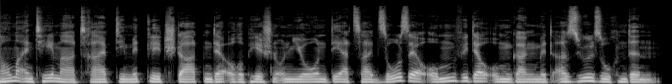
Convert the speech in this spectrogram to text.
Kaum ein Thema treibt die Mitgliedstaaten der Europäischen Union derzeit so sehr um wie der Umgang mit Asylsuchenden.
